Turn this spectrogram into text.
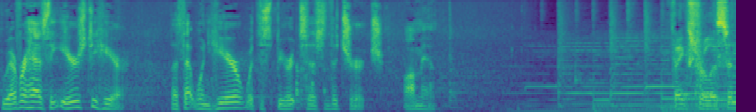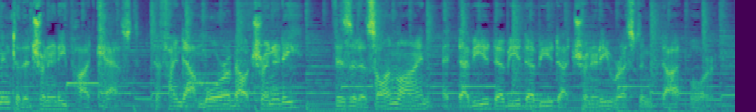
Whoever has the ears to hear, let that one hear what the Spirit says to the church. Amen. Thanks for listening to the Trinity Podcast. To find out more about Trinity, visit us online at www.trinityruston.org.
